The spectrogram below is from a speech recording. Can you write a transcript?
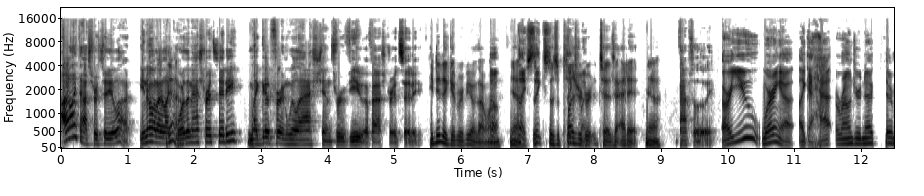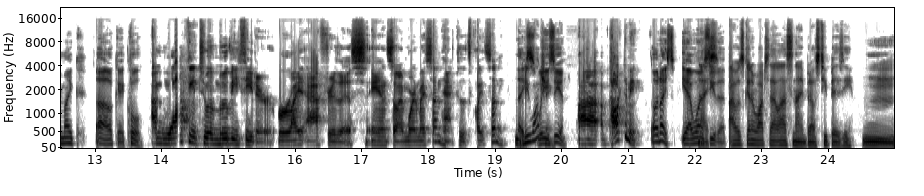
I liked Asteroid City a lot. You know what I like Yeah. more than Asteroid City? My good friend Will Ashton's review of Asteroid City. He did a good review of that one. Oh, yeah, nice. It- Thanks. It was a pleasure Mike. to, to edit. Yeah. Absolutely. Are you wearing a like a hat around your neck there, Mike? Oh, okay, cool. I'm walking to a movie theater right after this, and so I'm wearing my sun hat because it's quite sunny. Nice. are you what are you seeing? Uh, talk to me. Oh, nice. Yeah, I want to see that. I was gonna watch that last night, but I was too busy. Hmm.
